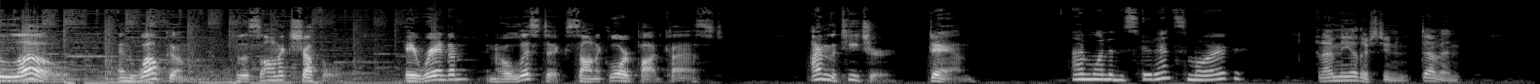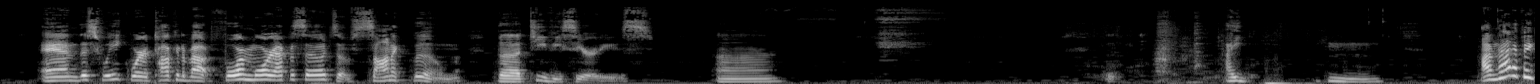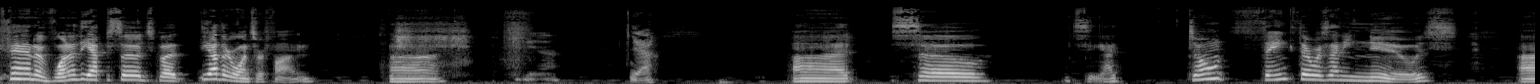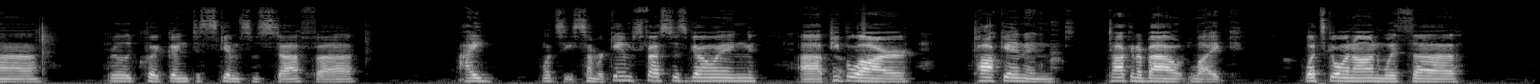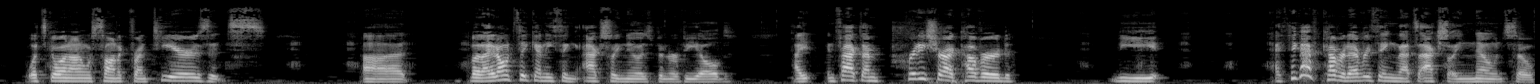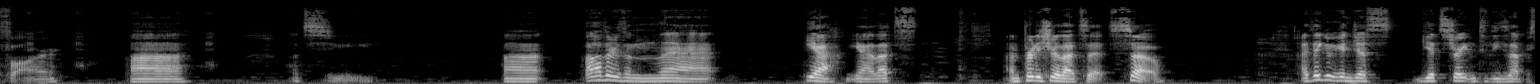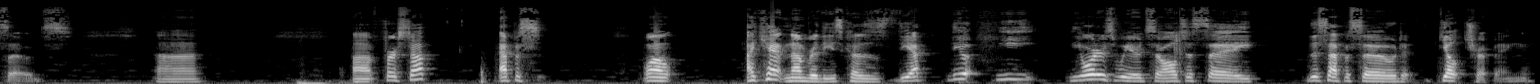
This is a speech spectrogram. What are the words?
Hello, and welcome to the Sonic Shuffle, a random and holistic Sonic lore podcast. I'm the teacher, Dan. I'm one of the students, Morg. And I'm the other student, Devon. And this week we're talking about four more episodes of Sonic Boom, the TV series. Uh, I, hmm. I'm not a big fan of one of the episodes, but the other ones are fine. Uh, Yeah. Yeah. uh, so, let's see, I don't think there was any news. Uh, really quick, going to skim some stuff. Uh, I, let's see, Summer Games Fest is going. Uh, people are talking and talking about, like, what's going on with, uh, what's going on with Sonic Frontiers. It's, uh, but I don't think anything actually new has been revealed. I, in fact, I'm pretty sure I covered the, I think I've covered everything that's actually known so far. Uh, let's see. Uh, other than that, yeah, yeah, that's, I'm pretty sure that's it. So, I think we can just get straight into these episodes. Uh, uh, first up, episode, well, I can't number these because the, ep- the, the, the order's weird, so I'll just say this episode, guilt tripping.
